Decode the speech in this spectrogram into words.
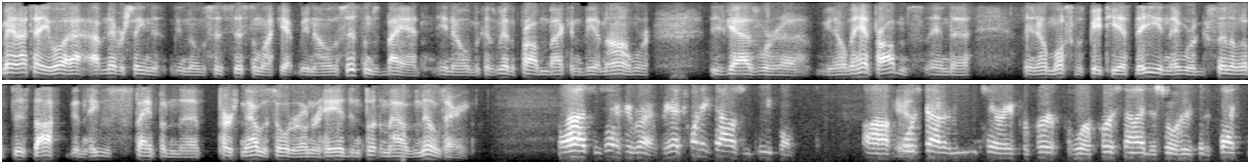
man, I tell you what, I, I've never seen the, you know the system like that. You know, the system's bad. You know, because we had the problem back in Vietnam where these guys were, uh, you know, they had problems and. uh you know, most of it was PTSD, and they were sending them up this doc, and he was stamping the personality disorder on their heads and putting them out of the military. Well, that's exactly right. We had 20,000 people uh, Yeah. forced out of the military for, per, for personality disorders that affect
